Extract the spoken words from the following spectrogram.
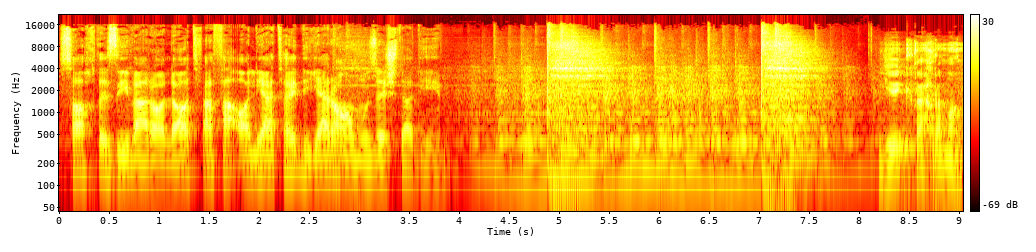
ساخت زیورالات و فعالیت دیگر را آموزش دادیم یک قهرمان.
